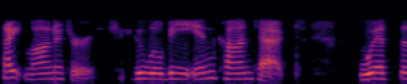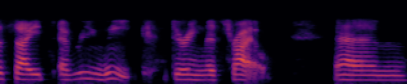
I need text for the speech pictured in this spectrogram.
site monitors who will be in contact with the sites every week during this trial, um,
